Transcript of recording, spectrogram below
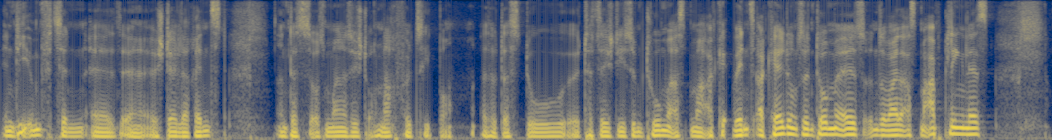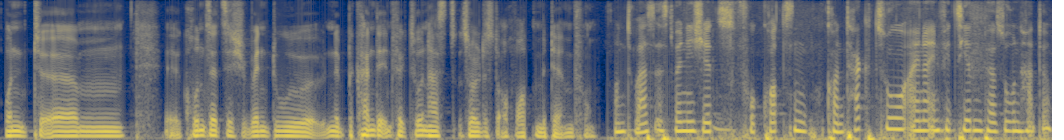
in die Impfstelle äh, äh rennst. Und das ist aus meiner Sicht auch nachvollziehbar. Also, dass du äh, tatsächlich die Symptome erstmal, wenn es Erkältungssymptome ist und so weiter, erstmal abklingen lässt. Und ähm, äh, grundsätzlich, wenn du eine bekannte Infektion hast, solltest du auch warten mit der Impfung. Und was ist, wenn ich jetzt vor kurzem Kontakt zu einer infizierten Person hatte?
